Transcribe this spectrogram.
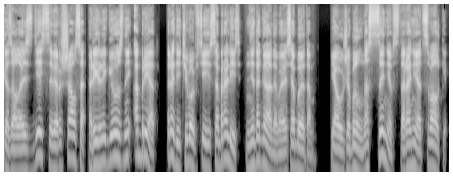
Казалось, здесь совершался религиозный обряд, ради чего все и собрались, не догадываясь об этом. Я уже был на сцене в стороне от свалки.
